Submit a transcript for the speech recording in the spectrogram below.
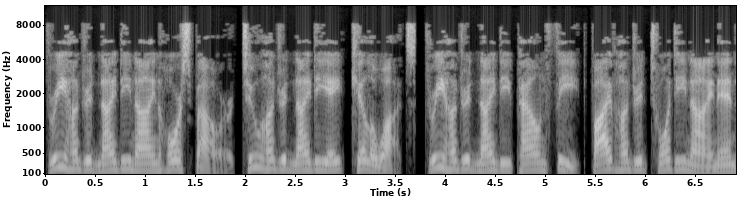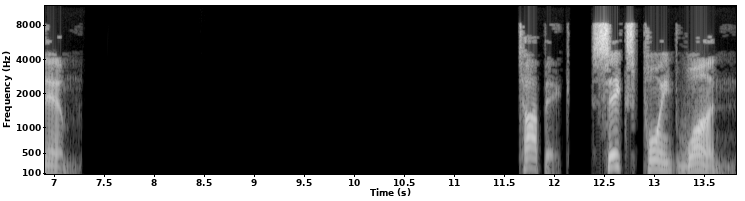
399 horsepower 298 kilowatts 390 pound-feet 529 Nm Topic 6.1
